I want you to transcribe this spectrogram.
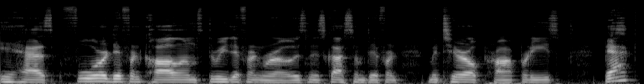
it has four different columns, three different rows, and it's got some different material properties. Back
